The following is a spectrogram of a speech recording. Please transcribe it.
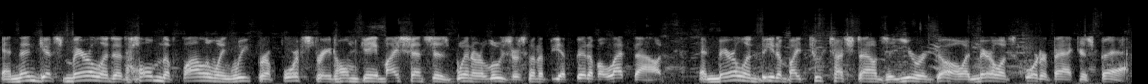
and then gets Maryland at home the following week for a fourth straight home game. My sense is win or is going to be a bit of a letdown. And Maryland beat them by two touchdowns a year ago, and Maryland's quarterback is back.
